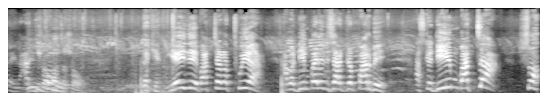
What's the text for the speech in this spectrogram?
দেখেন আর কি কম। দেখেন এই যে বাচ্চাটা থুইয়া আবার ডিম বাইরে দিচ্ছে আরেকটা পারবে। আজকে ডিম বাচ্চা সহ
